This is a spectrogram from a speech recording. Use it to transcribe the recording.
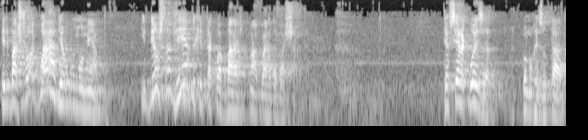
Ele baixou a guarda em algum momento. E Deus está vendo que ele está com a, com a guarda baixada. Terceira coisa, como resultado,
